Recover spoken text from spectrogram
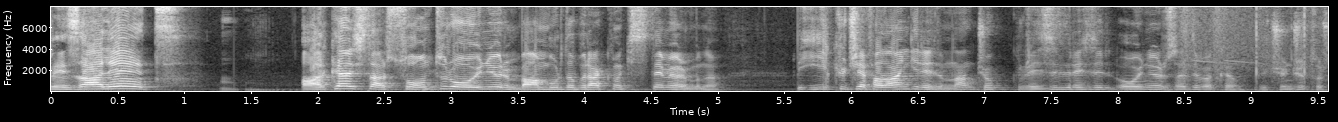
Rezalet. Arkadaşlar son tur oynuyorum. Ben burada bırakmak istemiyorum bunu. Bir ilk üçe falan girelim lan. Çok rezil rezil oynuyoruz. Hadi bakalım. Üçüncü tur.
